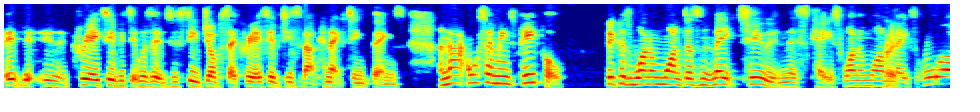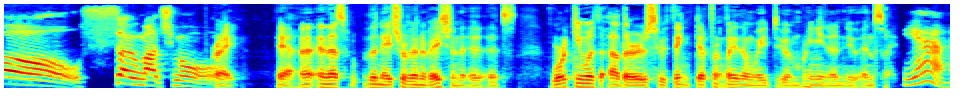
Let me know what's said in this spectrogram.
it, it, creativity. Was it Steve Jobs said creativity is about connecting things, and that also means people because one on one doesn't make two in this case. One on one makes whoa so much more. Right. Yeah, and that's the nature of innovation. It's working with others who think differently than we do and bringing a new insight. Yeah.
